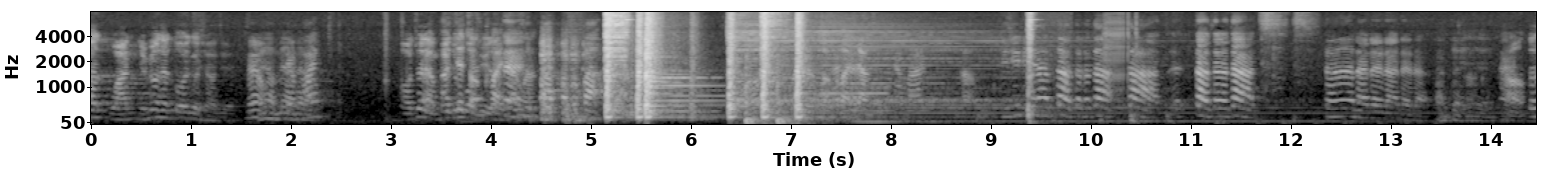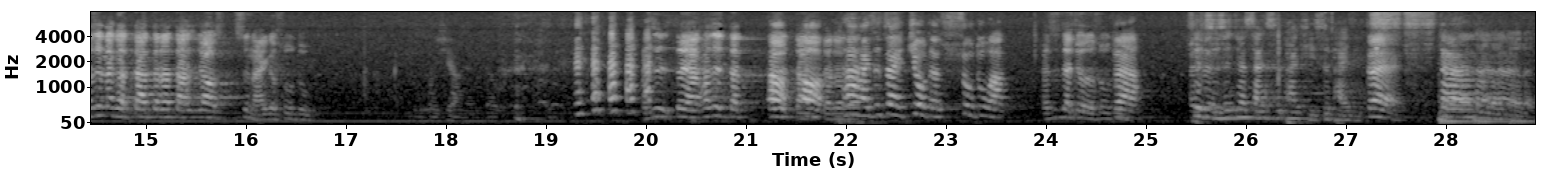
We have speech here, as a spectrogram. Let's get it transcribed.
噔噔噔噔完，有没有再多一个小节？没有没有没有两拍，哦，就两拍就过去了。两拍。第七天大大大大大大大大大大哒哒哒哒哒哒。啊对对对，好，但是那个哒哒哒哒要是哪一个速度？还是对啊，它是哒，它哦是哒哒哦哒，它，还是在旧的速度啊。还是在旧的速度？对。啊，所以只剩下三四拍提示拍子。对。哒哒哒哒哒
